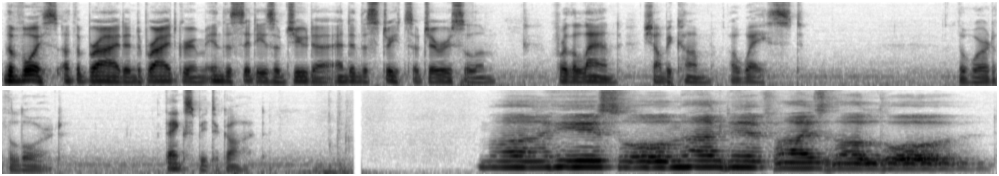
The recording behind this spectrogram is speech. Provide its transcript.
the voice of the bride and bridegroom in the cities of Judah and in the streets of Jerusalem, for the land shall become a waste. The word of the Lord. Thanks be to God. My soul magnifies the Lord,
